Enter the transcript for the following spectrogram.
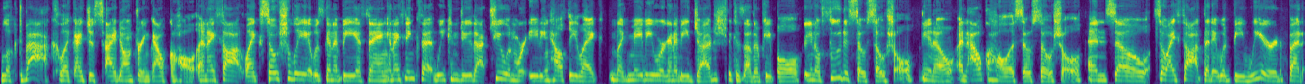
looked back. Like i just i don't drink alcohol. And i thought like socially it was going to be a thing. And i think that we can do that too when we're eating healthy like like maybe we're going to be judged because other people you know food is so social you know and alcohol is so social. And so so i thought that it would be weird but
